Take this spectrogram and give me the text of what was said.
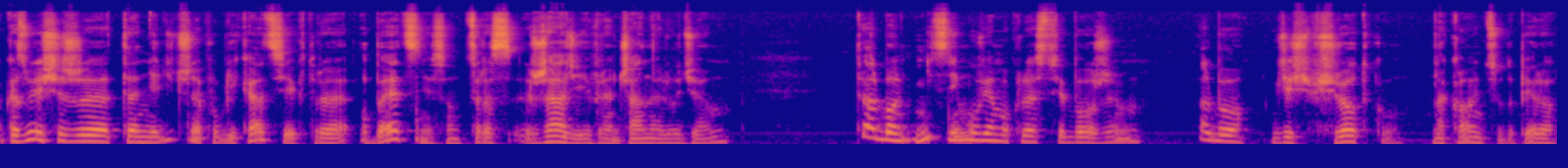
Okazuje się, że te nieliczne publikacje, które obecnie są coraz rzadziej wręczane ludziom, to albo nic nie mówią o Królestwie Bożym, albo gdzieś w środku, na końcu dopiero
